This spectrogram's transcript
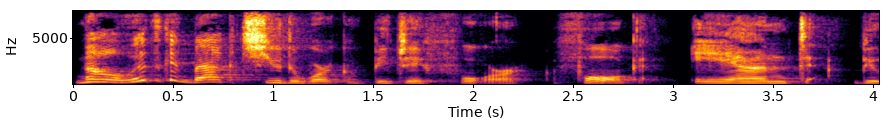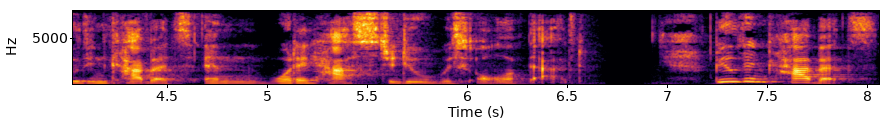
Now let's get back to the work of BJ Fogg and building habits and what it has to do with all of that. Building habits.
